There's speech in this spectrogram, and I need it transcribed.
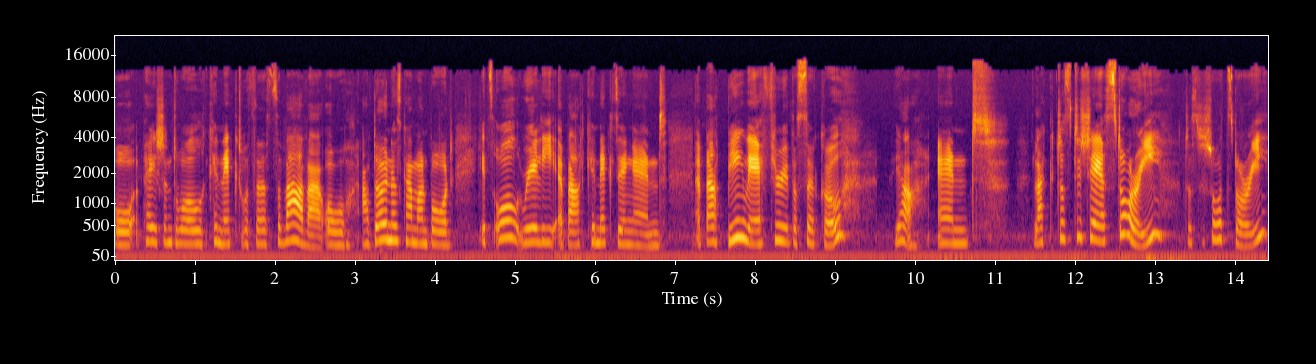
or a patient will connect with a survivor, or our donors come on board. It's all really about connecting and about being there through the circle. Yeah, and like just to share a story, just a short story,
